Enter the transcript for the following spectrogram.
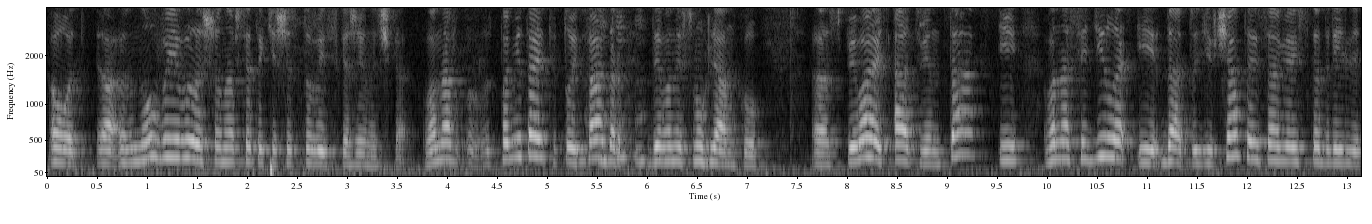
От. Ну, виявили, що вона все-таки шестовицька жіночка. Вона, е, пам'ятаєте той кадр, де вони смуглянку е, співають ад вінта, і вона сиділа, і да, то дівчата із авіаескадрилі,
